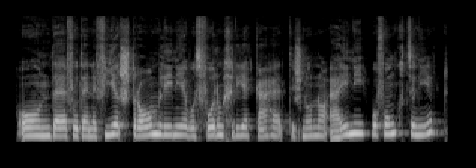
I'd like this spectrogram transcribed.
Und äh, von diesen vier Stromlinien, die es vor dem Krieg gegeben hat, ist nur noch eine, die funktioniert.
